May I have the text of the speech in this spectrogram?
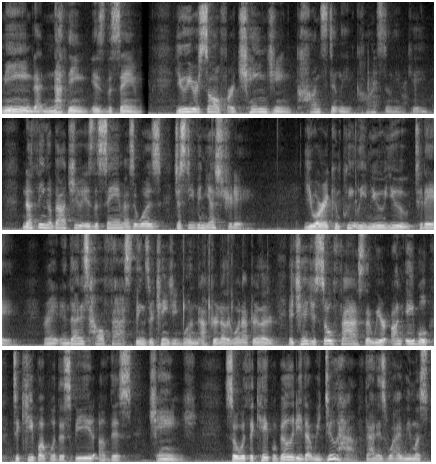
mean that nothing is the same you yourself are changing constantly constantly okay Nothing about you is the same as it was just even yesterday. You are a completely new you today, right? And that is how fast things are changing, one after another, one after another. It changes so fast that we are unable to keep up with the speed of this change. So, with the capability that we do have, that is why we must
